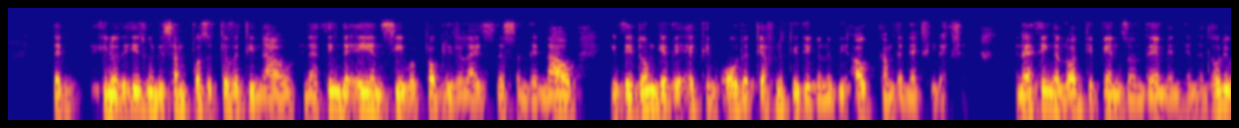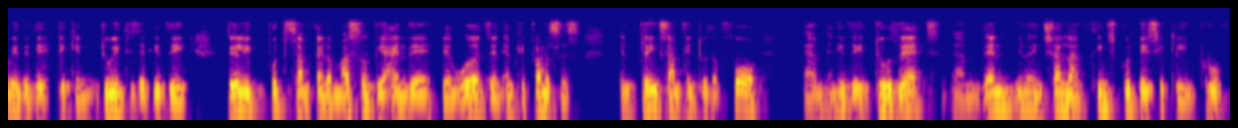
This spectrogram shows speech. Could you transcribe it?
that, you know, there is going to be some positivity now. And I think the ANC will probably realize this and then now, if they don't get their act in order, definitely they're going to be out come the next election. And I think a lot depends on them. And, and the only way that they, they can do it is that if they really put some kind of muscle behind their, their words and empty promises and bring something to the fore. Um, and if they do that, um, then, you know, inshallah, things could basically improve.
